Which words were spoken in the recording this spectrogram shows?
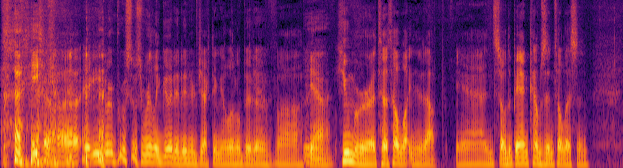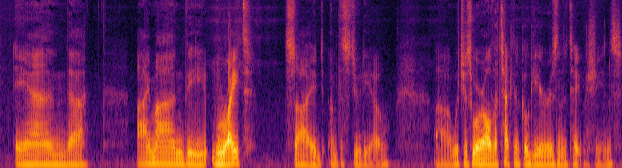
uh, Bruce was really good at interjecting a little bit of uh, Yeah. humor to, to lighten it up. And so the band comes in to listen, and uh, I'm on the right side of the studio, uh, which is where all the technical gear is and the tape machines.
